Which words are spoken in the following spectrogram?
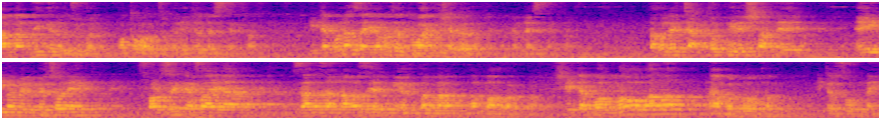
আল্লাহর দিকে রুজু হয় হয় এই জন্য এটা মাঝে দোয়া হিসেবে তাহলে চার তকবীরের সাথে এই ইমামের পেছনে ফরজে কেফায়া, জানাজা, নামাজের করলাম আল্লাহু সেটা বললেও ভালো, না বললেও ভালো। এটা জোর নাই।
